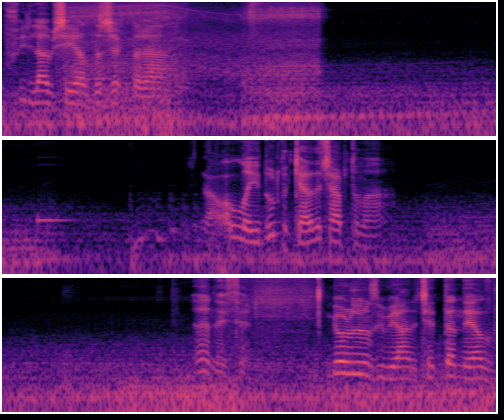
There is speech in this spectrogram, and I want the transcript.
Of illa bir şey yazdıracaklar ha. Ya vallahi durduk yerde çarptım ha. Her neyse. Gördüğünüz gibi yani chatten de yazdım.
